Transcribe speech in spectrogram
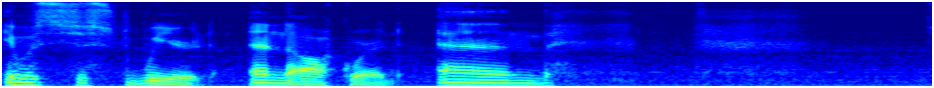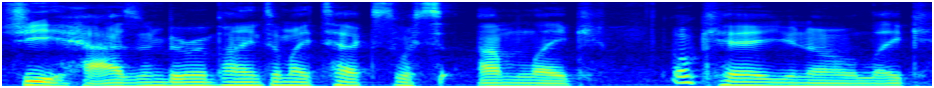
it was just weird and awkward and she hasn't been replying to my text which I'm like okay you know like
